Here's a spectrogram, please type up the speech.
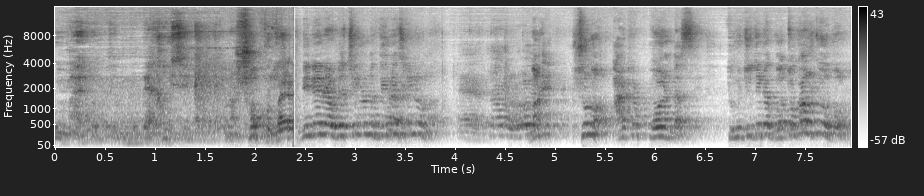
ওই মায়ের আমাদের দেখা হয়েছে। ওনার সব দিনে না ওটা ছিল না দিনে ছিল না? মানে শোনো আর একটা পয়েন্ট আছে। তুমি যদি এটা গতকালকেও বলো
